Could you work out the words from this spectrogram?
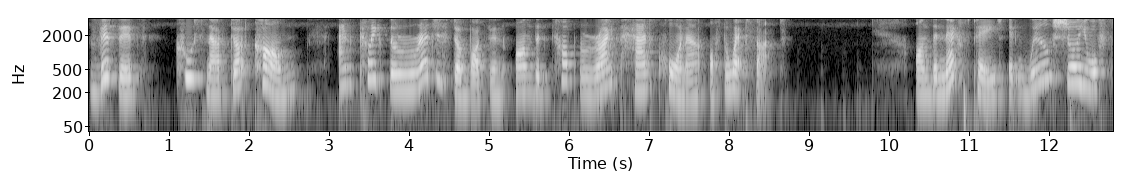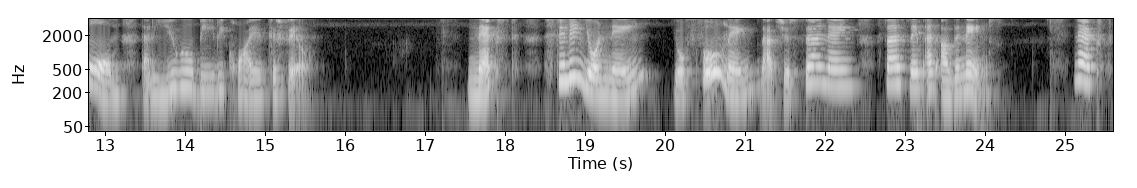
visit coosnap.com and click the register button on the top right hand corner of the website. On the next page, it will show you a form that you will be required to fill. Next, fill in your name, your full name, that's your surname, first name, and other names. Next,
